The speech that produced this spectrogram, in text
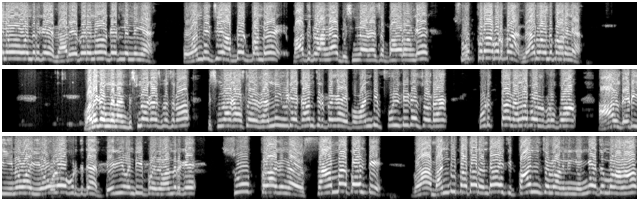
இனவா வந்திருக்கு. நிறைய பேர் இனவா கேட்டு இருந்தீங்க. இப்போ வந்துச்சு அப்டேட் பண்றேன். பார்த்துட்டு வாங்க. பிஸ்மிலா காசை பாக்குறவங்க சூப்பரா கொடுப்பேன். நேரில் வந்து பாருங்க. வணக்கம்ங்க நாங்க பிஸ்மிலா காசு பேசுறோம். பிஸ்மிலா காசுல ரன்னிங் வீடியோ காமிச்சிருப்பேங்க. இப்போ வண்டி ஃபுல் டீடைல் சொல்றேன். கொடுத்தா நல்ல பொருள் கொடுப்போம். ஆல்ரெடி இனோவா எவ்வளோ கொடுத்துட்டேன். பெரிய வண்டி இப்போ இது வந்திருக்கு. சூப்பரா இருக்குங்க. செம குவாலிட்டி வண்டி பார்த்தா ரெண்டாயிரத்தி பாஞ்சுன்னு சொல்லுவாங்க. நீங்க எங்க எடுத்து போனாலும்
